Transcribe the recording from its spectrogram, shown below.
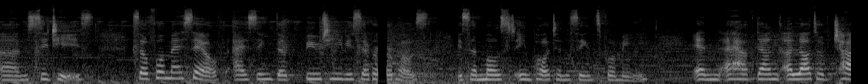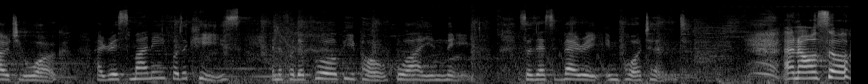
um, cities. So for myself, I think the beauty with a purpose is the most important thing for me. And I have done a lot of charity work. I raise money for the kids and for the poor people who are in need. So that's very important. And also,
